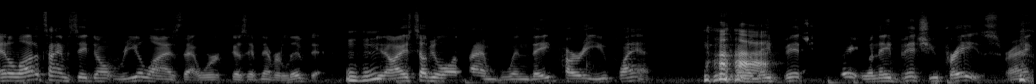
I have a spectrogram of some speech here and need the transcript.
and a lot of times they don't realize that work because they've never lived it. Mm-hmm. You know, I always tell people all the time: when they party, you plan. you know, when they bitch, when they bitch, you praise, right?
